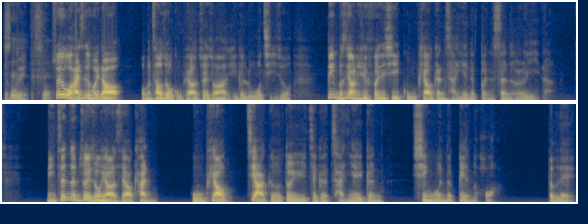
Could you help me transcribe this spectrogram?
对不对？是是所以我还是回到我们操作股票最重要的一个逻辑，说，并不是要你去分析股票跟产业的本身而已的。你真正最重要的是要看股票价格对于这个产业跟新闻的变化，对不对？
